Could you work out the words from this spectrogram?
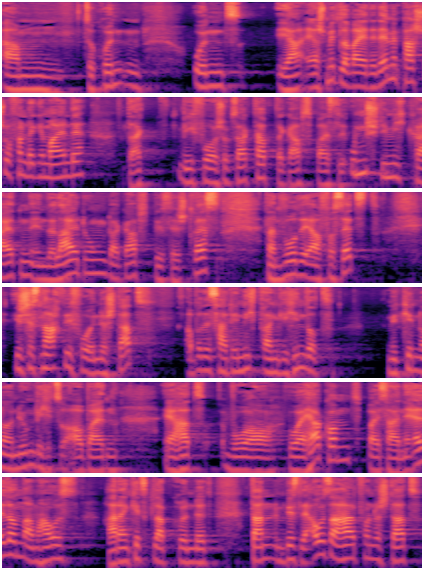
ähm, zu gründen. Und ja, er ist mittlerweile der Pastor von der Gemeinde. Da, wie ich vorher schon gesagt habe, da gab es ein bisschen Unstimmigkeiten in der Leitung, da gab es ein bisschen Stress. Dann wurde er versetzt. Ist es nach wie vor in der Stadt, aber das hat ihn nicht daran gehindert, mit Kindern und Jugendlichen zu arbeiten. Er hat, wo er, wo er herkommt, bei seinen Eltern am Haus, hat einen Kids Club gegründet. Dann ein bisschen außerhalb von der Stadt,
